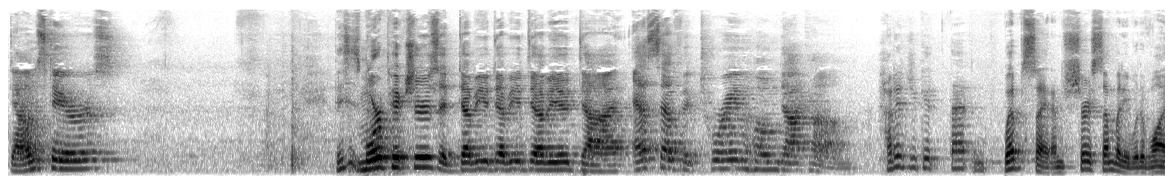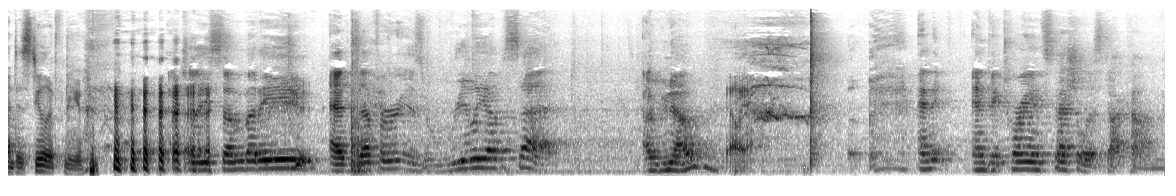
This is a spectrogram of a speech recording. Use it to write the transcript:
downstairs. This is More pictures at www.sfvictorianhome.com. How did you get that website? I'm sure somebody would have wanted to steal it from you. Actually, somebody at Zephyr is really upset. Oh, you know? Oh yeah. And and VictorianSpecialist.com.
